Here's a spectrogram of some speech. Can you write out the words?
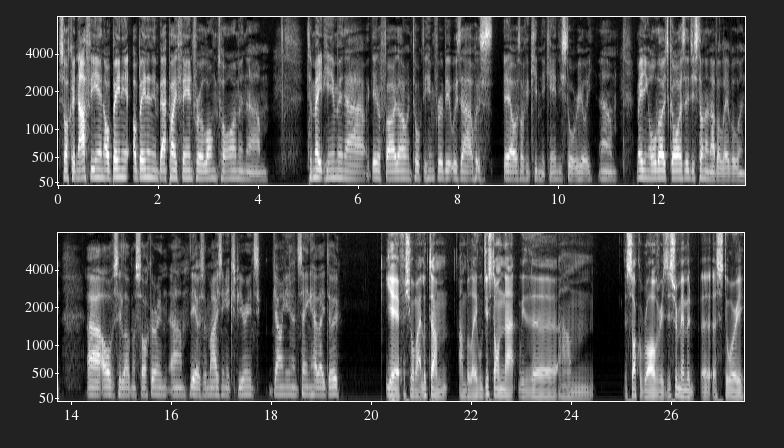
soccer nuffy. And I've been I've been an Mbappe fan for a long time, and um, to meet him and uh, get a photo and talk to him for a bit was uh, was yeah, I was like a kid in a candy store, really. Um, meeting all those guys, they're just on another level, and uh, I obviously love my soccer, and um, yeah, it was an amazing experience going in and seeing how they do. Yeah, for sure, mate. Looked um unbelievable. Just on that with the um the soccer rivalries. Just remembered a, a story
